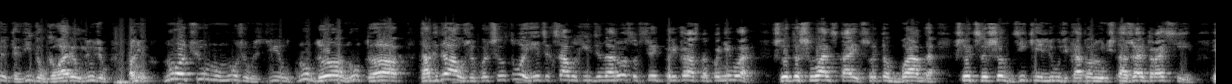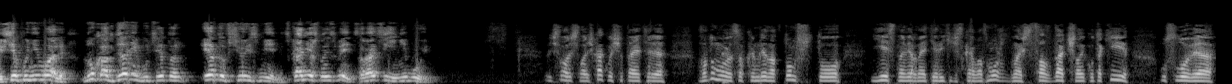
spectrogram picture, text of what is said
все это видел, говорил людям, они, ну а что мы можем сделать? Ну да, ну так. Тогда уже большинство этих самых единороссов все это прекрасно понимали, что это шваль стоит, что это банда, что это совершенно дикие люди, которые уничтожают Россию. И все понимали, ну когда-нибудь это, это все изменится. Конечно, изменится, России не будет. Вячеслав Вячеславович, как вы считаете, задумываются в Кремле над том, что есть, наверное, теоретическая возможность значит, создать человеку такие условия,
